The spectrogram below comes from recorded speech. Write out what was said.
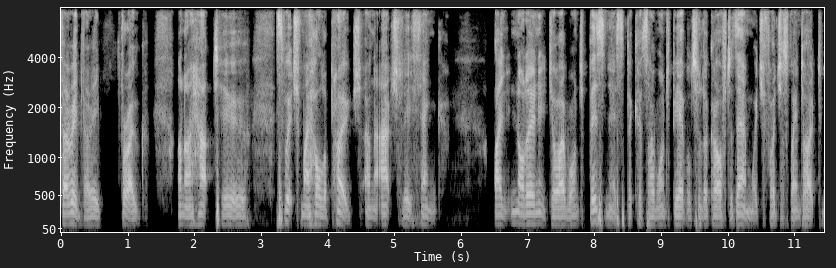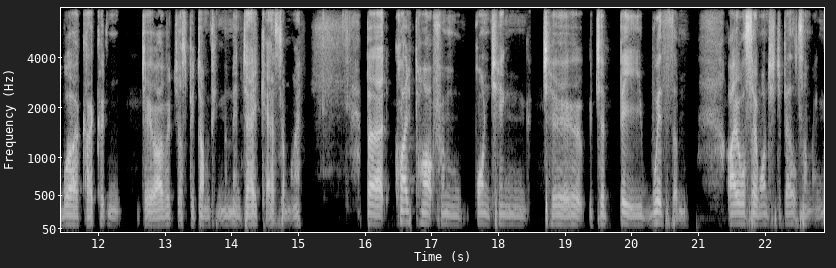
very, very broke. And I had to switch my whole approach and actually think, I not only do I want a business because I want to be able to look after them, which if I just went out to work, I couldn't do. I would just be dumping them in daycare somewhere. But quite apart from wanting to to be with them, I also wanted to build something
